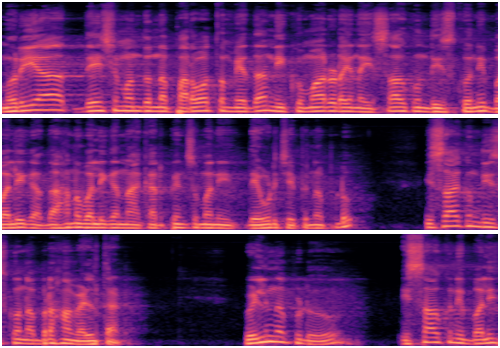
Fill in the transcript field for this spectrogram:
మొరియా దేశమందున్న పర్వతం మీద నీ కుమారుడైన ఇసాకును తీసుకొని బలిగా దహన బలిగా నాకు అర్పించమని దేవుడు చెప్పినప్పుడు ఇసాకును తీసుకొని అబ్రహాం వెళ్తాడు. వెళ్ళినప్పుడు ఇసాకుని బలి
